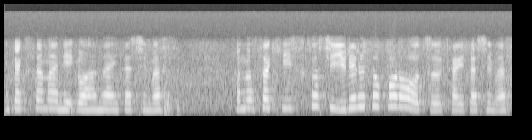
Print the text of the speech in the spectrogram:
お客様にご案内いたします。この先少し揺れるところを通過いたします。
